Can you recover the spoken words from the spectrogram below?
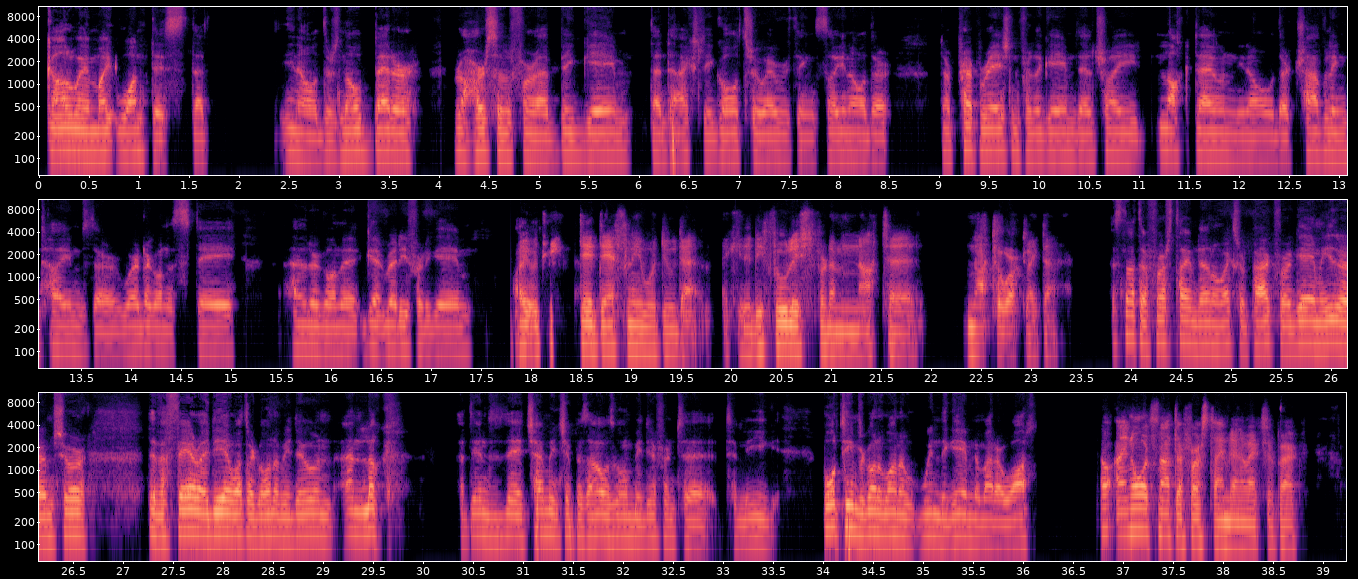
Galway might want this, that you know, there's no better rehearsal for a big game than to actually go through everything. So, you know, their their preparation for the game, they'll try lock down, you know, their travelling times, their where they're gonna stay, how they're gonna get ready for the game. I would they definitely would do that. Like it'd be foolish for them not to not to work like that. It's not their first time down in Wexford Park for a game either. I'm sure they have a fair idea what they're going to be doing. And look, at the end of the day, championship is always going to be different to, to league. Both teams are going to want to win the game no matter what. Oh, I know it's not their first time down in Wexford Park,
